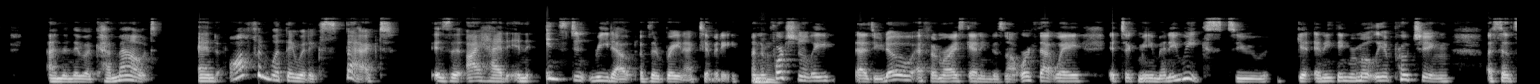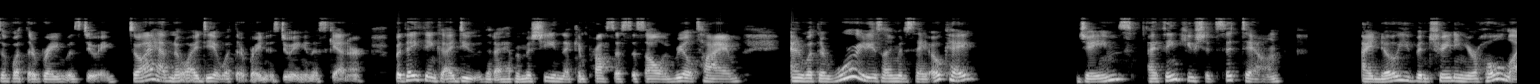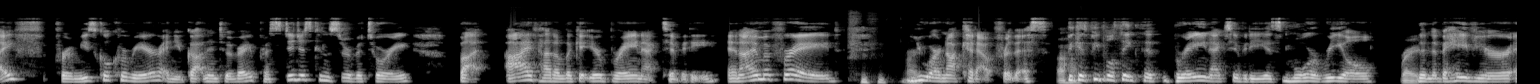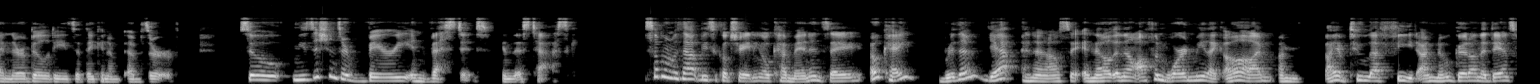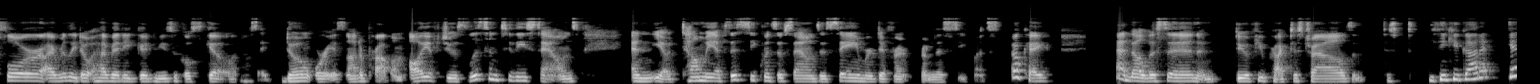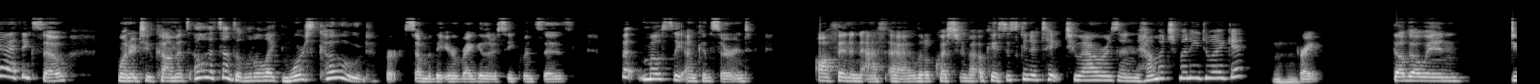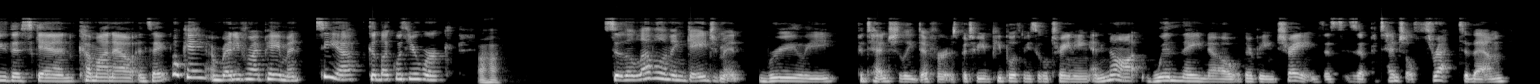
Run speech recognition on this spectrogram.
And then they would come out. And often what they would expect is that I had an instant readout of their brain activity. And mm-hmm. unfortunately, as you know, fMRI scanning does not work that way. It took me many weeks to get anything remotely approaching a sense of what their brain was doing. So I have no idea what their brain is doing in the scanner, but they think I do, that I have a machine that can process this all in real time. And what they're worried is I'm going to say, okay, James, I think you should sit down I know you've been training your whole life for a musical career and you've gotten into a very prestigious conservatory, but I've had a look at your brain activity and I'm afraid right. you are not cut out for this uh-huh. because people think that brain activity is more real right. than the behavior and their abilities that they can observe. So musicians are very invested in this task. Someone without musical training will come in and say, "Okay, rhythm, yeah," and then I'll say, and they'll and they'll often warn me like, "Oh, I'm I'm I have two left feet. I'm no good on the dance floor. I really don't have any good musical skill." And I'll say, "Don't worry, it's not a problem. All you have to do is listen to these sounds." And you know, tell me if this sequence of sounds is same or different from this sequence. Okay, and they'll listen and do a few practice trials and just, you think you got it? Yeah, I think so. One or two comments. Oh, that sounds a little like Morse code for some of the irregular sequences, but mostly unconcerned. Often an ask, a little question about, okay, is this going to take two hours and how much money do I get? Mm-hmm. Great. They'll go in, do this scan, come on out and say, okay, I'm ready for my payment. See ya. Good luck with your work. Uh-huh. So the level of engagement really potentially differs between people with musical training and not when they know they're being trained. This is a potential threat to them,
